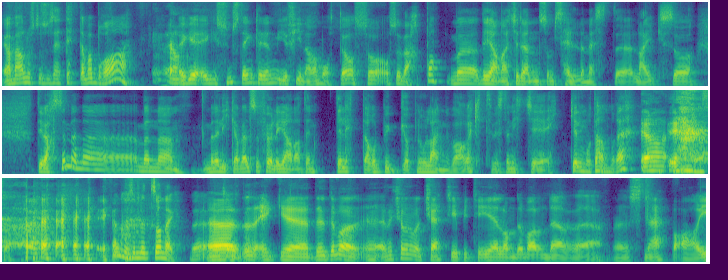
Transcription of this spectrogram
Jeg har mer lyst til å si at dette var bra. Ja. Jeg, jeg syns egentlig det er en mye finere måte å så- å så være på. Men Det er gjerne ikke den som selger mest eh, likes og diverse, men, eh, men, men likevel så føler jeg gjerne at en det er lettere å bygge opp noe langvarig hvis den ikke er ekkel mot andre. Ja, ja. Det er liksom litt sånn, jeg. Det, uh, jeg, eh, det, det var, eh, jeg vet ikke om det var ChatGPT eller om det var den der uh, Snap AI.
